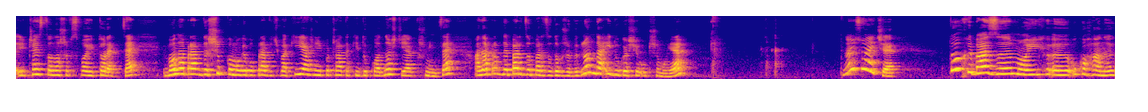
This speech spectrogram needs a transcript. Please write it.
y, i często noszę w swojej torebce. bo naprawdę szybko mogę poprawić makijaż, nie potrzeba takiej dokładności jak w szmince, a naprawdę bardzo, bardzo dobrze wygląda i długo się utrzymuje. No i słuchajcie, to chyba z moich e, ukochanych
